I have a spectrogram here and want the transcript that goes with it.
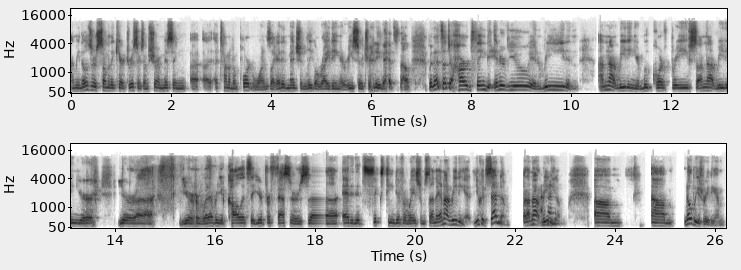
I mean, those are some of the characteristics. I'm sure I'm missing a, a, a, ton of important ones. Like I didn't mention legal writing or research or any of that stuff, but that's such a hard thing to interview and read. And I'm not reading your moot court briefs. I'm not reading your your uh, your whatever you call it that your professors uh, edited 16 different ways from Sunday. I'm not reading it. You could send them, but I'm not reading them. Um, um, nobody's reading them.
